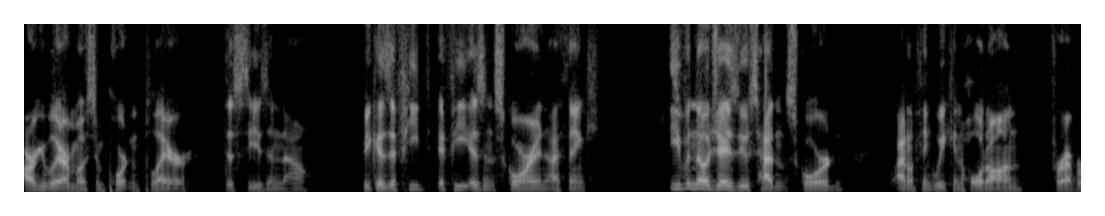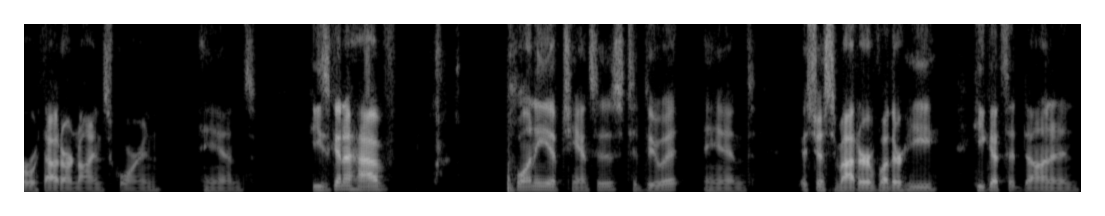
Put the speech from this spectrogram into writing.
arguably our most important player this season now. Because if he if he isn't scoring, I think even though Jesus hadn't scored, I don't think we can hold on forever without our nine scoring. And he's gonna have plenty of chances to do it. And it's just a matter of whether he he gets it done and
